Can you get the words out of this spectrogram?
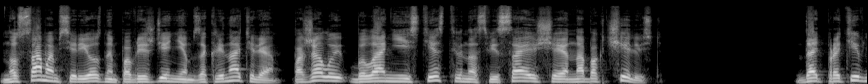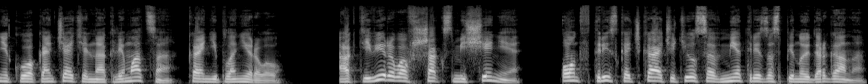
Но самым серьезным повреждением заклинателя, пожалуй, была неестественно свисающая на бок челюсть. Дать противнику окончательно оклематься Кай не планировал. Активировав шаг смещения, он в три скачка очутился в метре за спиной Даргана.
